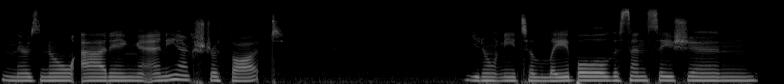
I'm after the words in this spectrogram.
And there's no adding any extra thought. You don't need to label the sensation,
